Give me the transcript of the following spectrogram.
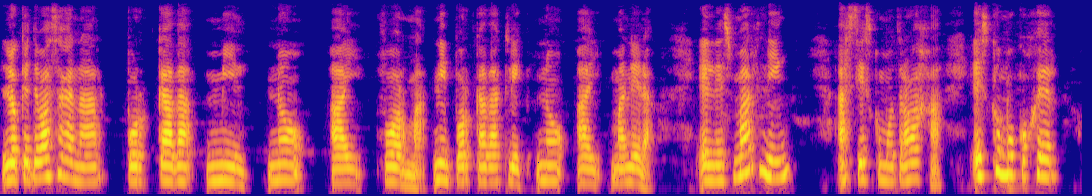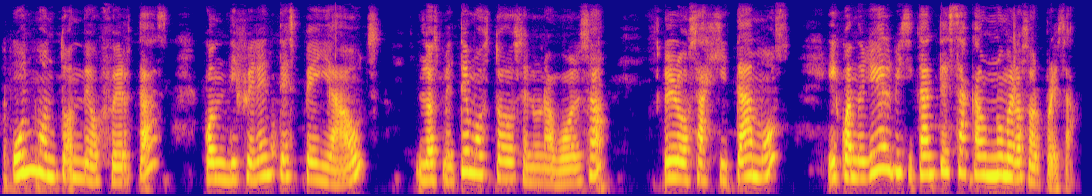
lo que te vas a ganar por cada mil. No hay forma. Ni por cada clic. No hay manera. El Smart Link Así es como trabaja. Es como coger un montón de ofertas con diferentes payouts, los metemos todos en una bolsa, los agitamos y cuando llega el visitante saca un número sorpresa.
